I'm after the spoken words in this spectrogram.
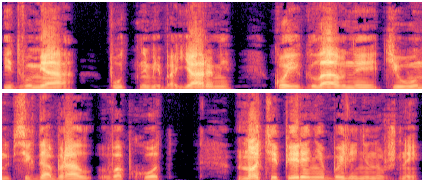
и двумя путными боярами, коих главный Тиун всегда брал в обход, но теперь они были не нужны.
